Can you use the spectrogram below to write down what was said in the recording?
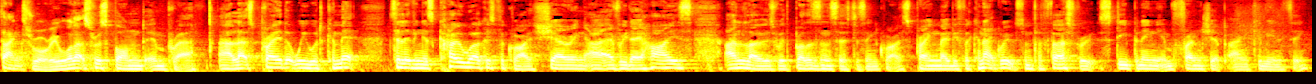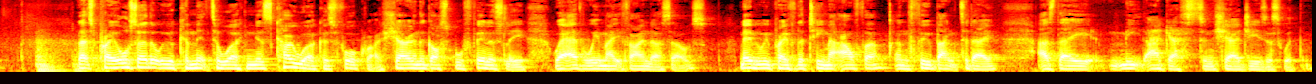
Thanks, Rory. Well, let's respond in prayer. Uh, let's pray that we would commit to living as co workers for Christ, sharing our everyday highs and lows with brothers and sisters in Christ, praying maybe for connect groups and for first fruits, deepening in friendship and community. Let's pray also that we would commit to working as co workers for Christ, sharing the gospel fearlessly wherever we may find ourselves. Maybe we pray for the team at Alpha and Food Bank today as they meet our guests and share Jesus with them.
